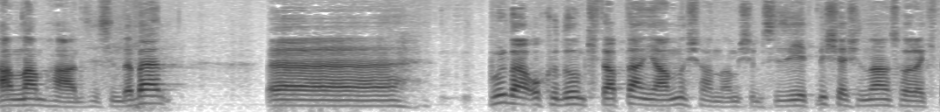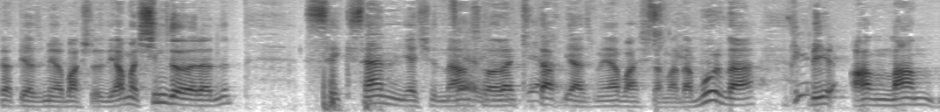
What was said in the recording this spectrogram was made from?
anlam hadisesinde ben eee, burada okuduğum kitaptan yanlış anlamışım. Sizi 70 yaşından sonra kitap yazmaya başladı diye ama şimdi öğrendim. 80 yaşından Evet, sonra yani. kitap yazmaya başlamada. Burada bir anlam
